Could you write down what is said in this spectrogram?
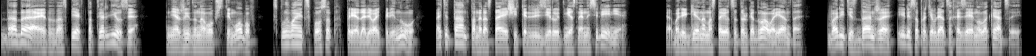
Да-да, этот аспект подтвердился. Неожиданно в обществе мобов всплывает способ преодолевать пелену, а титан по нарастающей терроризирует местное население. Аборигенам остается только два варианта — варить из данжа или сопротивляться хозяину локации.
